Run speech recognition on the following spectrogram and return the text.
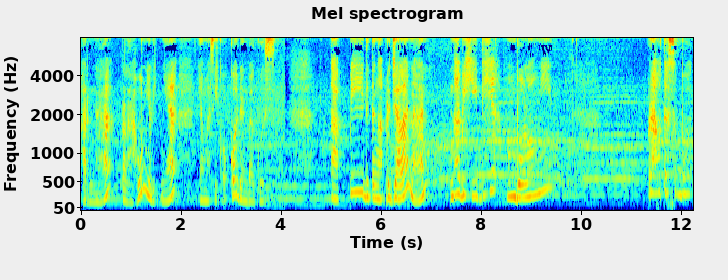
karena perahu miliknya yang masih kokoh dan bagus. Tapi di tengah perjalanan, Nabi Khidir membolongi perahu tersebut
